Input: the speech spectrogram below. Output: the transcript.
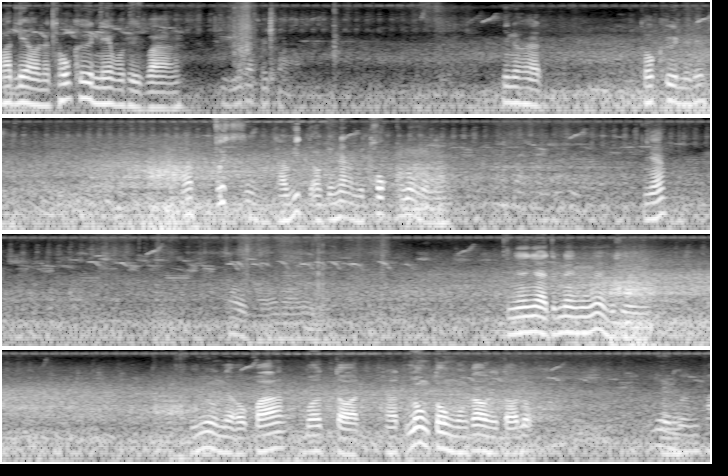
วัดเลียวนะทุกคืนเนี่ยบ่ถือว่านะไม่ต้องไปต่อนี่นะครับทุกคืนเลยเด้อวัดปึ๊ดถ้าวิทย์ออกจากหน้าไปทกลงเลยนะเนี่ยโอ้ยเขาเนี่ยง่ายๆตำแหน่งมึงแม่บ่สิมึงอยู่เลยออกฟ้าบ่ตอดถ้าลงตรงของเก่านี่ตอดลงเนี่ยเมืองไฟ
